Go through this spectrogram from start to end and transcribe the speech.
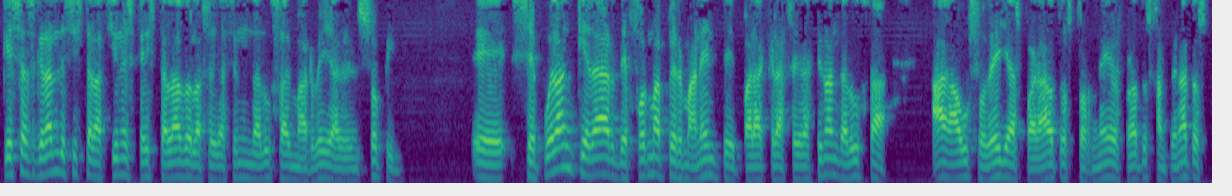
que esas grandes instalaciones que ha instalado la Federación Andaluza en Marbella, en shopping, eh, se puedan quedar de forma permanente para que la Federación Andaluza haga uso de ellas para otros torneos, para otros campeonatos?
